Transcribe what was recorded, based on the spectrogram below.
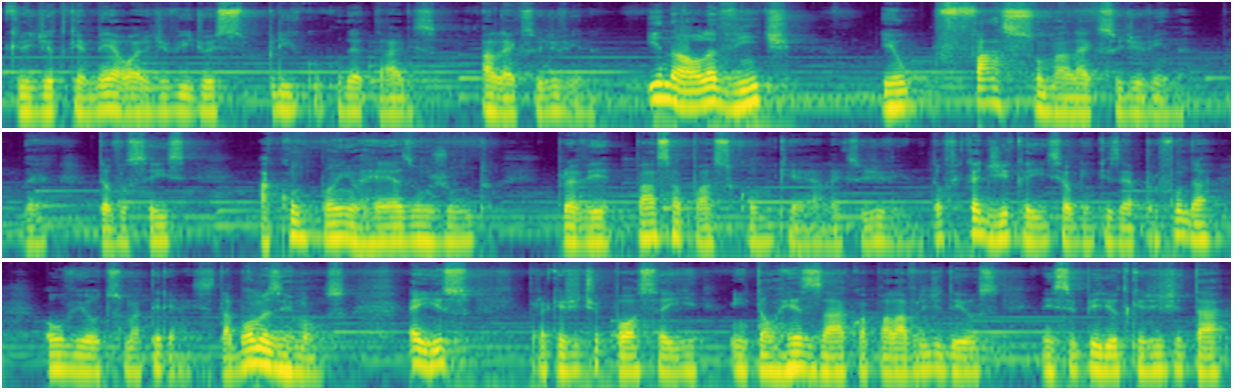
acredito que é meia hora de vídeo, eu explico com detalhes a Lexio Divina. E na aula 20, eu faço uma Lexio Divina. Né? Então, vocês acompanham, rezam junto para ver passo a passo como que é a Lexio Divina. Então fica a dica aí se alguém quiser aprofundar ou ver outros materiais, tá bom, meus irmãos? É isso para que a gente possa aí então rezar com a palavra de Deus nesse período que a gente está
